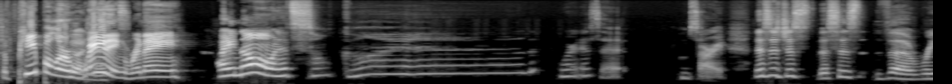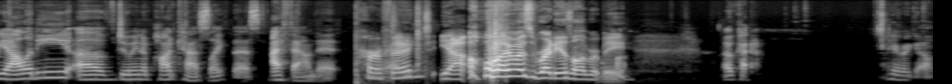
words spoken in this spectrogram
The people are Goodness. waiting, Renee. I know, and it's so good. Where is it? I'm sorry. This is just this is the reality of doing a podcast like this. I found it. Perfect. Yeah. Oh, I'm as ready as I'll ever be. Okay. Here we go.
